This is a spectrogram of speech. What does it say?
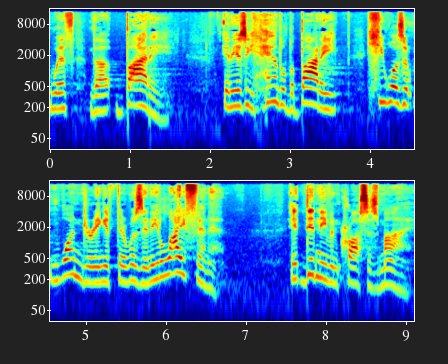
with the body. And as he handled the body, he wasn't wondering if there was any life in it. It didn't even cross his mind.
